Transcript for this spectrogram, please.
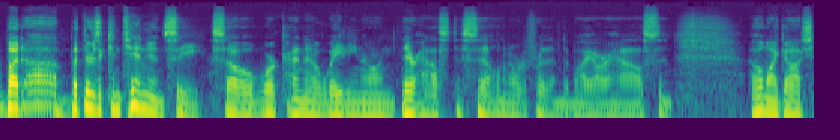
But uh, but there's a contingency, so we're kind of waiting on their house to sell in order for them to buy our house. And oh my gosh,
